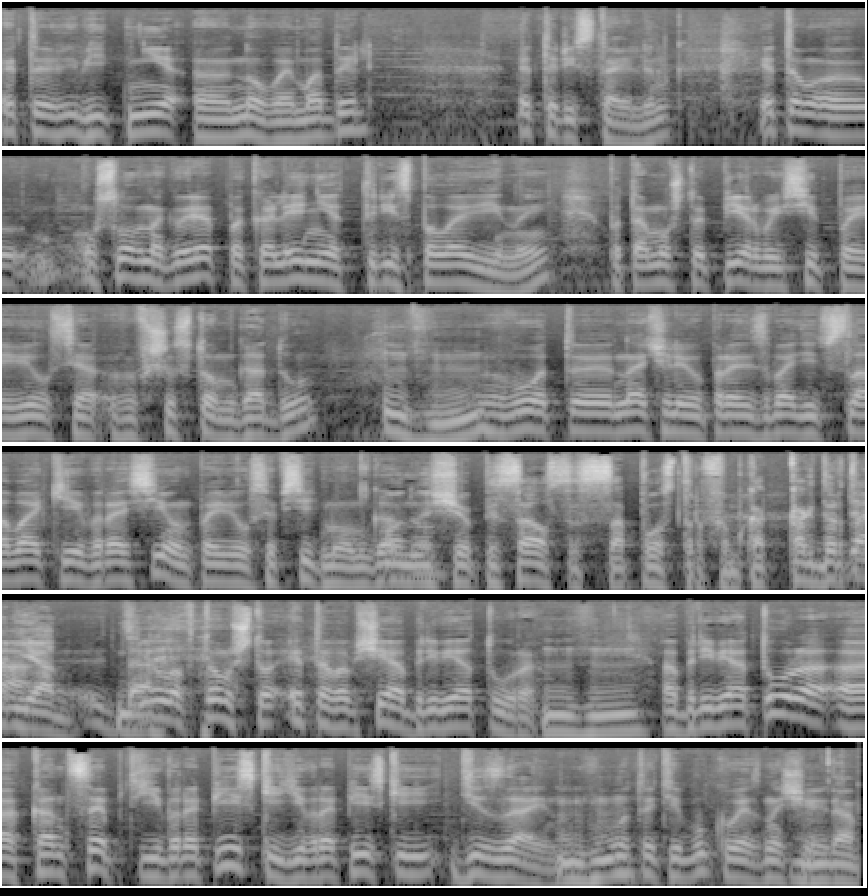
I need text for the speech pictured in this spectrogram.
это ведь не новая модель это рестайлинг. Это, условно говоря, поколение три с половиной, потому что первый сит появился в шестом году. Угу. Вот, э, начали его производить в Словакии, в России, он появился в седьмом году. Он еще писался с апострофом, как, как Д'Артаньян. Да. Дело в том, что это вообще аббревиатура. Угу. Аббревиатура, а, концепт европейский, европейский дизайн. Угу. Вот эти буквы означают. Да.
